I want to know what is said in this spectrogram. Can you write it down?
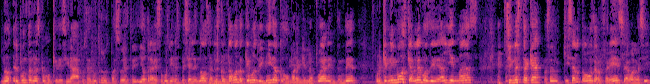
no, el punto no es como que decir, ah, pues a nosotros nos pasó esto y otra vez somos bien especiales, no, o sea, les contamos lo que hemos vivido como Sí. para que lo puedan entender, porque ni modo que hablemos de alguien más si no está acá, o sea, quizá lo tomamos de referencia o algo así,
